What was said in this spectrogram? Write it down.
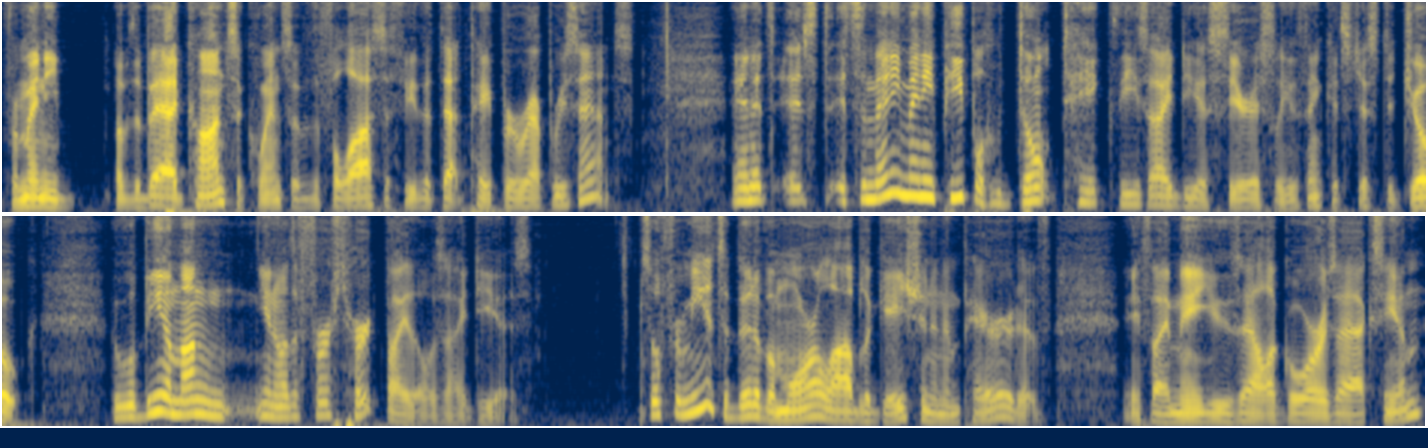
from any of the bad consequence of the philosophy that that paper represents. And it's it's it's the many many people who don't take these ideas seriously, who think it's just a joke, who will be among you know the first hurt by those ideas. So for me, it's a bit of a moral obligation and imperative, if I may use Al Gore's axiom,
